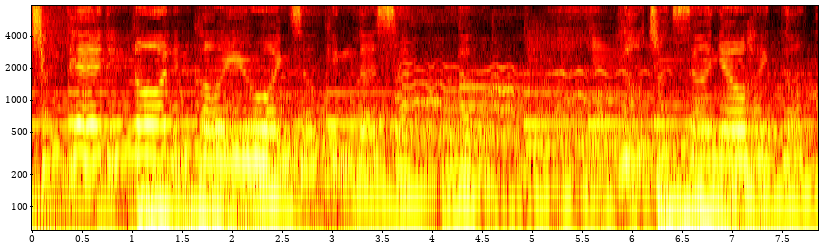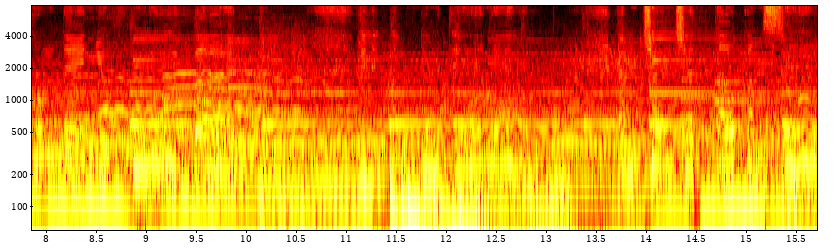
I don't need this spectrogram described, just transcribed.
chẳng thể để nói nên câu yêu anh dẫu kinh đã xa lâu lo chắc xa nhau hai ta không tên áo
